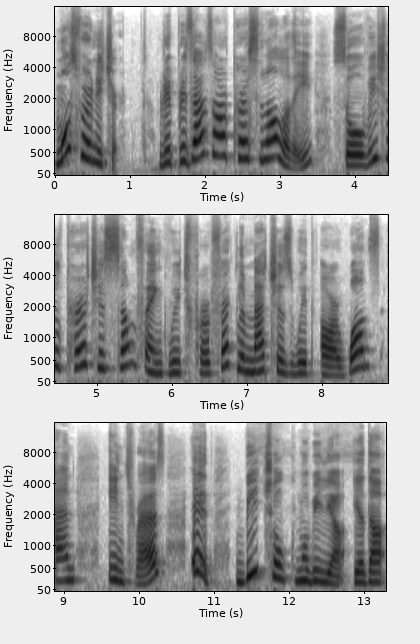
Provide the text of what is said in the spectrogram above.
Most furniture represents our personality so we should purchase something which perfectly matches with our wants and interests. Evet birçok mobilya ya da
